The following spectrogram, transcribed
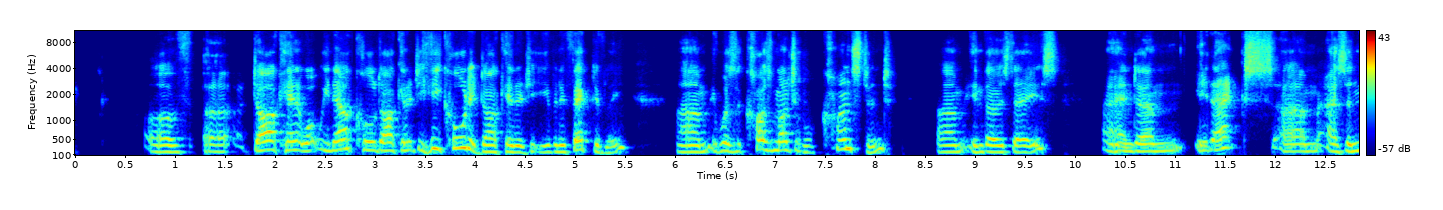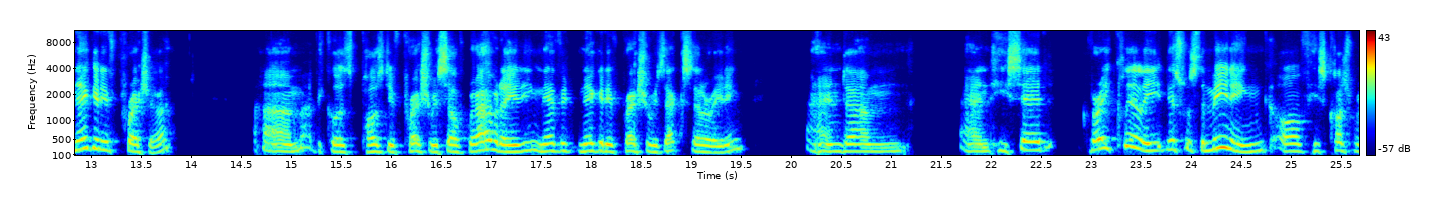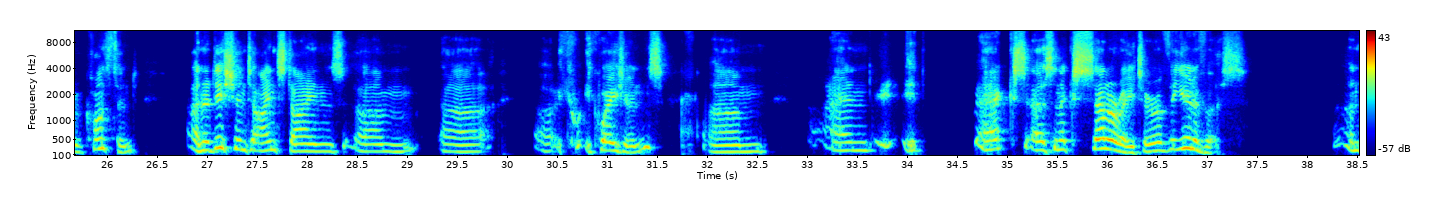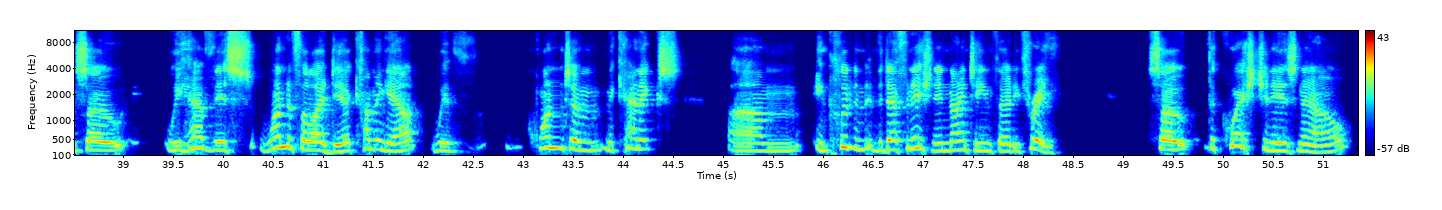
of uh, dark energy, what we now call dark energy. He called it dark energy, even effectively. Um, it was a cosmological constant um, in those days, and um, it acts um, as a negative pressure because positive pressure is self-gravitating, ne- negative pressure is accelerating, and and he said very clearly this was the meaning of his cosmological constant in addition to Einstein's um, uh, uh, equations, um, and it, it, acts as an accelerator of the universe. And so we have this wonderful idea coming out with quantum mechanics um, included in the definition in 1933. So the question is now,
